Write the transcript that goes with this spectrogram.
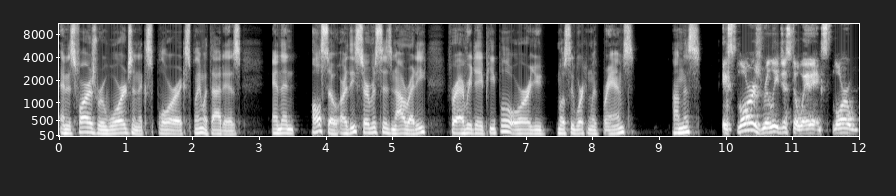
And as far as rewards and Explorer, explain what that is. And then also, are these services now ready for everyday people, or are you mostly working with brands on this? Explorer is really just a way to explore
